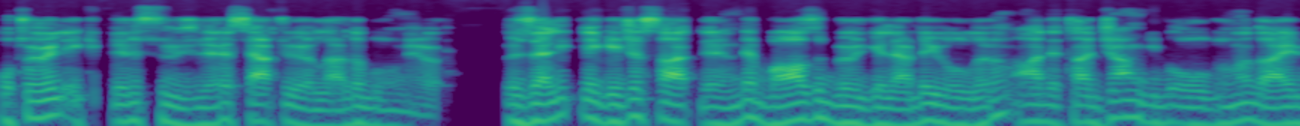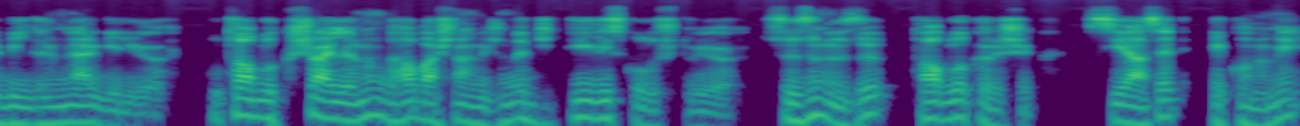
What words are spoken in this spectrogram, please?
Otoyol ekipleri sürücülere sert uyarılarda bulunuyor. Özellikle gece saatlerinde bazı bölgelerde yolların adeta cam gibi olduğuna dair bildirimler geliyor. Bu tablo kış aylarının daha başlangıcında ciddi risk oluşturuyor. Sözün özü tablo karışık. Siyaset, ekonomi,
